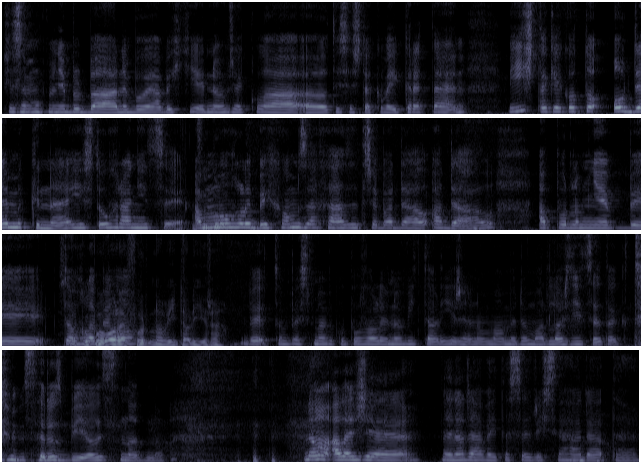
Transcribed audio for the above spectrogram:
že jsem úplně blbá, nebo já bych ti jednou řekla, uh, ty jsi takovej kretén, víš, tak jako to odemkne jistou hranici a Se to- mohli bychom zacházet třeba dál a dál a podle mě by jsme tohle kupovali bylo... furt nový talíře. By, to bychom kupovali nový talíře, no máme doma dlaždice, tak ty by se rozbíjely snadno. No, ale že nenadávejte se, když se hádáte.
